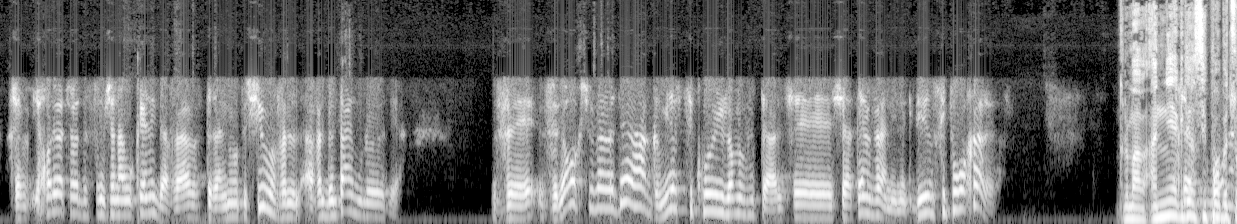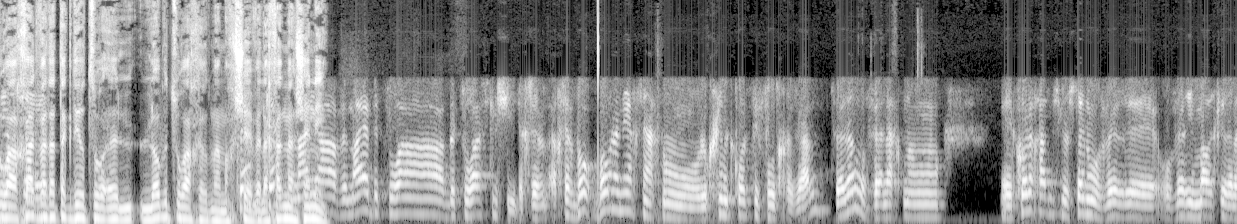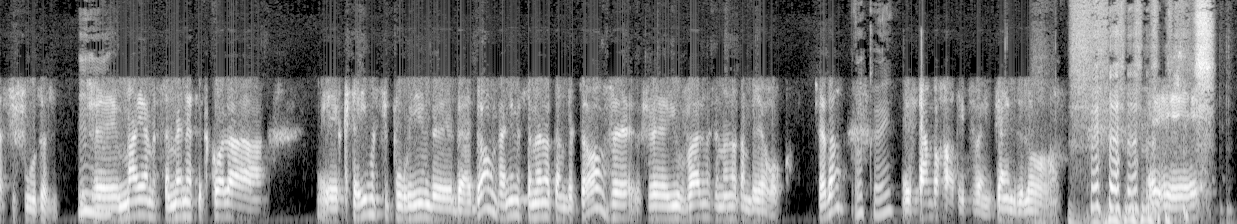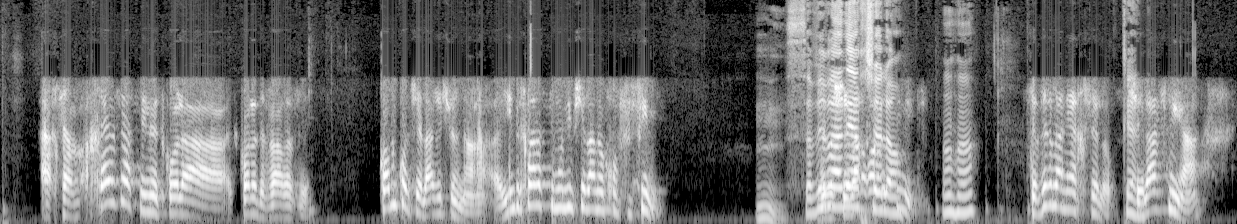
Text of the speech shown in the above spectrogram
עכשיו, יכול להיות שעוד 20 שנה הוא כן ידע, ואז תראיינו אותי שוב, אבל, אבל בינתיים הוא לא יודע. ו, ולא רק שהוא לא יודע, גם יש סיכוי לא מבוטל ש, שאתם ואני נגדיר סיפור אחרת. כלומר, אני אגדיר סיפור בצורה אחת ואתה תגדיר צורה, לא בצורה אחרת מהמחשב, כן, אלא אחד כן, מהשני. ומה היה בצורה, בצורה שלישית. עכשיו, עכשיו בואו בוא נניח שאנחנו לוקחים את כל ספרות חז"ל, בסדר? ואנחנו, אה, כל אחד משלושתנו עובר, אה, עובר עם מרקר על הספרות הזאת. Mm-hmm. ומאיה מסמנת את כל הקטעים הסיפוריים באדום, ואני מסמן אותם בצהוב, ויובל מסמן אותם בירוק. בסדר? אוקיי. Okay. סתם בחרתי צבעים, כן? זה לא... עכשיו, אחרי שעשינו את כל, ה, את כל הדבר הזה, קודם כל, שאלה ראשונה, האם בכלל הסימונים שלנו חופפים? Mm. סביר להניח שלא. סביר להניח שלא. כן. שאלה שנייה,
